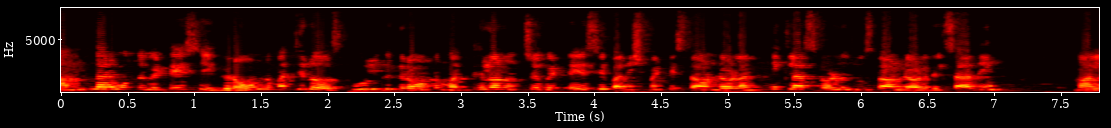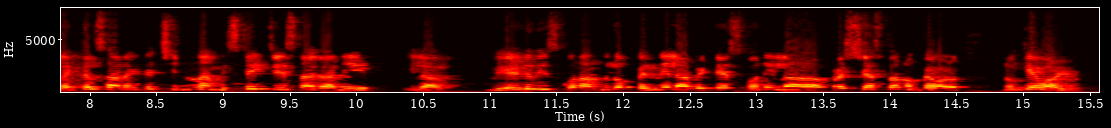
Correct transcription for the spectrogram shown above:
అందరి ముందు పెట్టేసి గ్రౌండ్ మధ్యలో స్కూల్కి గ్రౌండ్ మధ్యలో నుంచో పెట్టేసి పనిష్మెంట్ ఇస్తా ఉండేవాళ్ళు. అన్ని క్లాస్ వాళ్ళు చూస్తా ఉండేవాళ్ళు. తెలుసా అది? మా లెక్కల సార్ అయితే చిన్న మిస్టేక్ చేసినా గానీ ఇలా వేళ్ళు తీసుకొని అందులో పెన్ను ఇలా పెట్టేసుకొని ఇలా ప్రెస్ చేస్తా నొక్కేవాళ్ళు నొక్కేవాళ్ళు.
